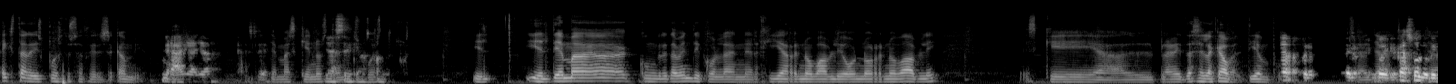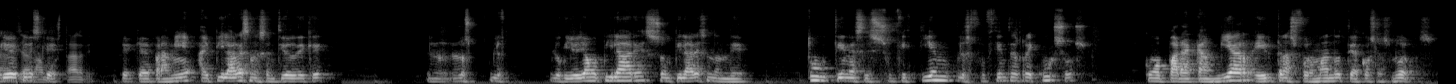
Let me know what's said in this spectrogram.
estar dispuestos a hacer ese cambio. Ya, ya, ya. el tema es que no están dispuestos. Y, el, y el tema concretamente con la energía renovable o no renovable es que al planeta se le acaba el tiempo. pero, en cualquier caso lo que quiero decir es que tarde que, para mí hay pilares en el sentido de que lo que yo llamo pilares son pilares en donde tú tienes el suficiente, los suficientes recursos como para cambiar e ir transformándote a cosas nuevas.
